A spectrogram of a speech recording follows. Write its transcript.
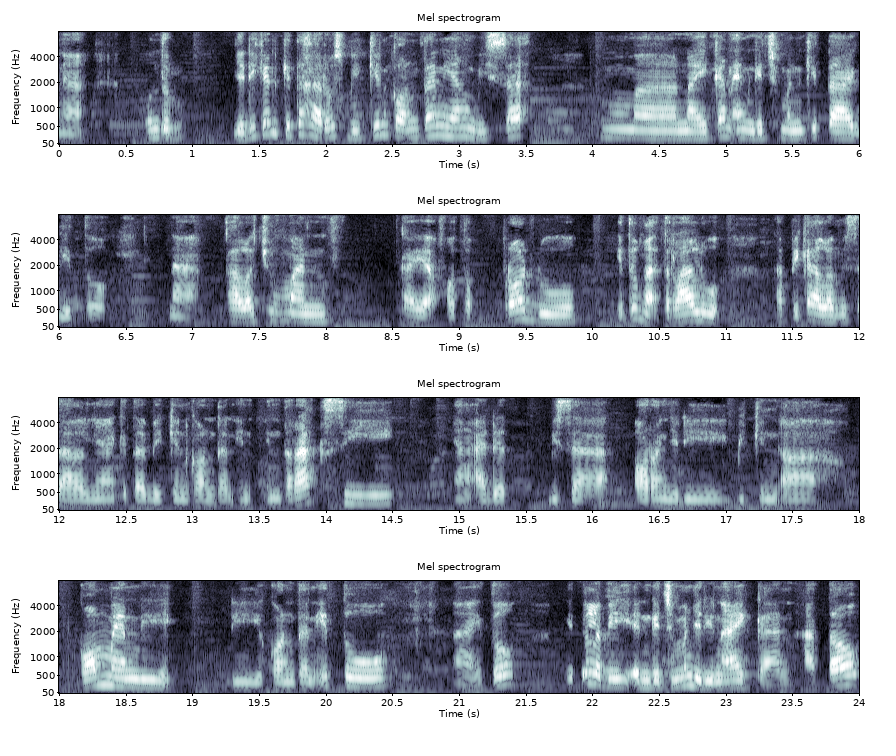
Nah untuk hmm. jadi kan kita harus bikin konten yang bisa menaikkan engagement kita gitu. Nah kalau cuman kayak foto produk itu nggak terlalu. Tapi kalau misalnya kita bikin konten interaksi yang ada bisa orang jadi bikin uh, komen di di konten itu nah itu itu lebih engagement jadi naik kan? Atau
